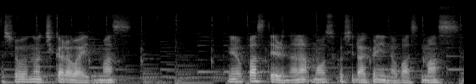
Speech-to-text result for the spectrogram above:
多少の力はいります。ネオパステルならもう少し楽に伸ばせます。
